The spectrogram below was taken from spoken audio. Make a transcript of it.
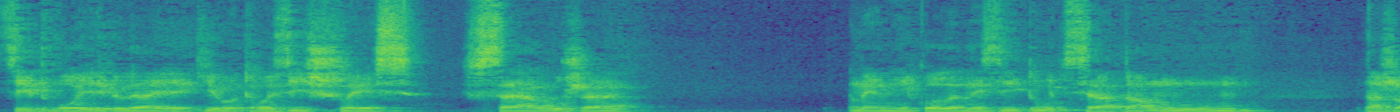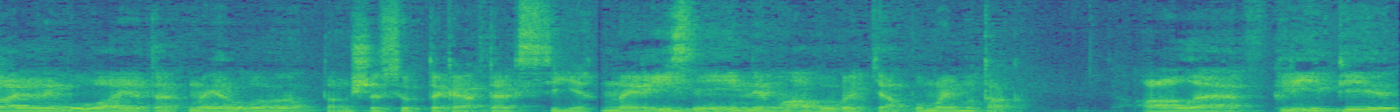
ці двоє людей, які от розійшлись, все вже вони ніколи не зійдуться. Там, на жаль, не буває так мило, там щось от таке в тексті є. Ми різні і нема вороття, по-моєму, так. Але в кліпі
